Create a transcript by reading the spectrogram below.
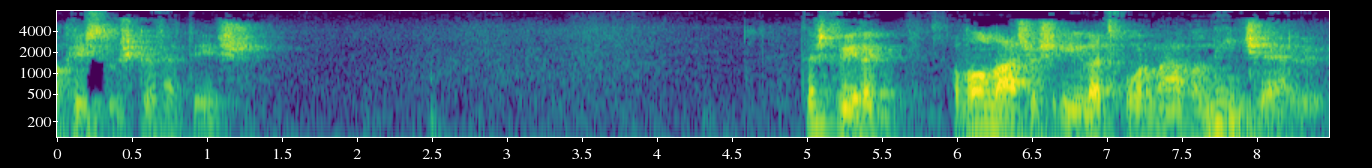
a Krisztus követés. Testvérek, a vallásos életformában nincs erő,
